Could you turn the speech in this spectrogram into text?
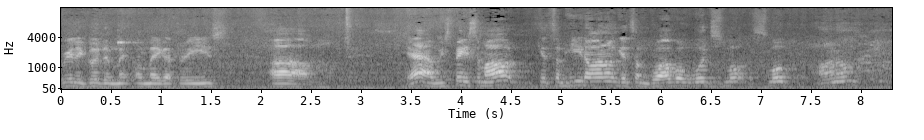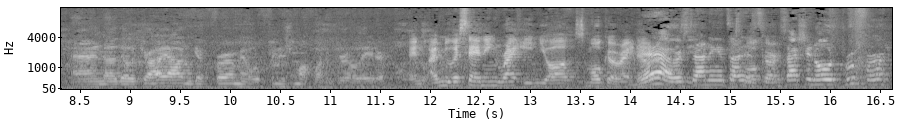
Really good omega threes. Um, yeah, we space them out, get some heat on them, get some guava wood smoke, smoke on them, and uh, they'll dry out and get firm, and we'll finish them off on the grill later. And I mean, we're standing right in your smoker right now. Yeah, right? we're standing inside. It's, Smoker. it's actually an old proofer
